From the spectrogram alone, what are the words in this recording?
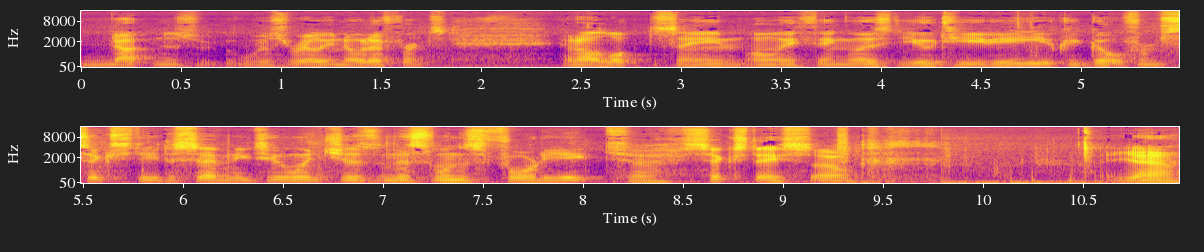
nothing was really no difference it all looked the same. Only thing was the UTV, you could go from 60 to 72 inches, and this one's 48 to 60, so yeah.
